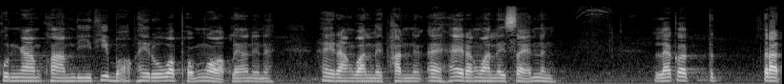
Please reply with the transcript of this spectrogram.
คุณงามความดีที่บอกให้รู้ว่าผมงอกแล้วเนี่ยนะให้รางวัลเลยพันหนึ่งเอ้ให้รางวัลเลยแสนหนึ่งแล้วก็ตรัส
